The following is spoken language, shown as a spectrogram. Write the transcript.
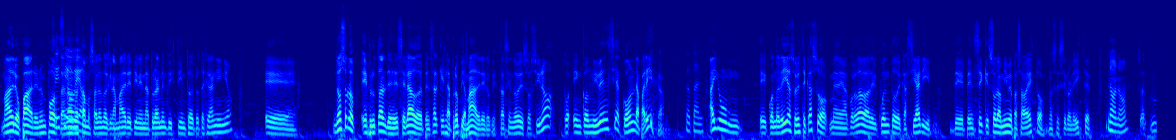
Madre o padre, no importa, Sí, sí, ¿no? No estamos hablando de que la madre tiene naturalmente instinto de proteger al niño. Eh, no solo es brutal desde ese lado de pensar que es la propia madre lo que está haciendo eso, sino en connivencia con la pareja. Total. Hay un... eh, cuando leía sobre este caso me acordaba del cuento de Cassiari, de Pensé que solo a mí me pasaba esto, no sé si lo leíste. No, no. O sea, m-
